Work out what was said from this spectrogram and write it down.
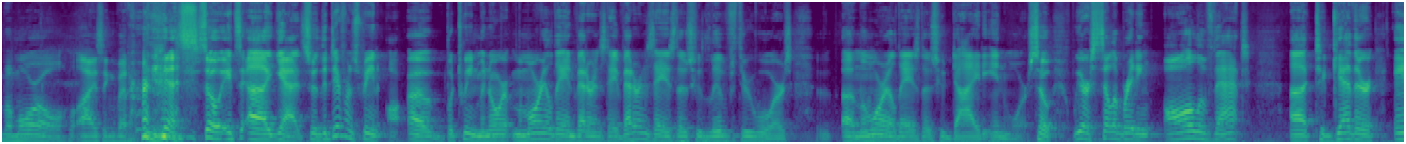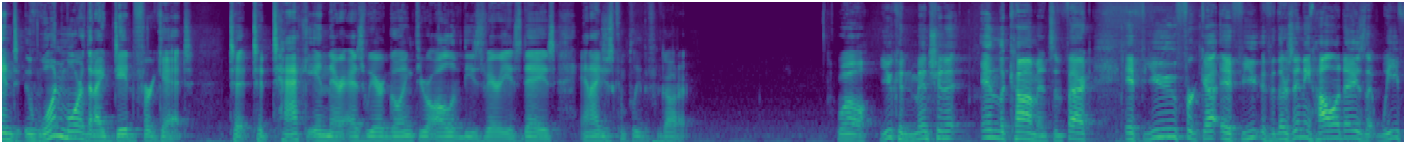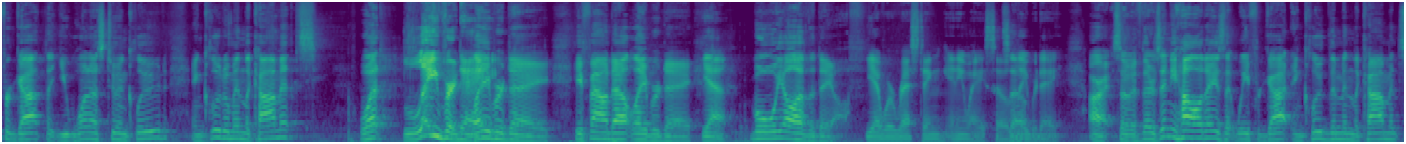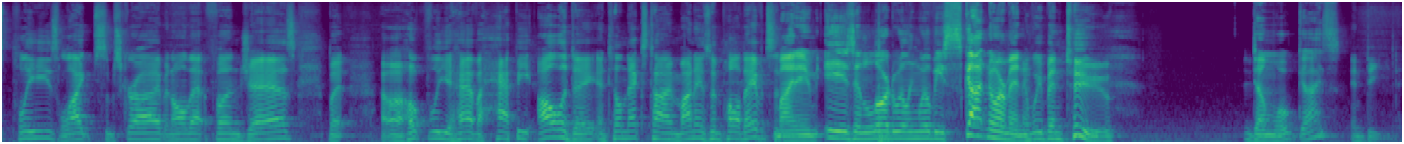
memorializing veterans. Yes. So it's uh yeah so the difference between uh between Menor- memorial day and veterans day veterans day is those who lived through wars uh, memorial day is those who died in war so we are celebrating all of that uh, together and one more that i did forget to, to tack in there as we are going through all of these various days and i just completely forgot it Well, you can mention it in the comments. In fact, if you forgot, if you if there's any holidays that we forgot that you want us to include, include them in the comments. What? labor day Labor Day. He found out Labor Day. yeah Well, we all have the day off. yeah we're resting anyway so, labor day All right. So if there's any holidays that we forgot, include them in the comments. Please like, subscribe, and all that fun jazz. But uh, hopefully you have a happy holiday. Until next time, my name's been Paul Davidson, my name is and lord willing will be scott norman and we've been two, dumb woke guys indeed.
